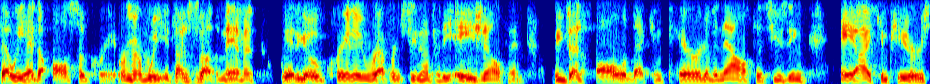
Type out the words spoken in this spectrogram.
that we had to also create. Remember, we, it's not just about the mammoth. We had to go create a reference genome for the Asian elephant. We've done all of that comparative analysis using AI computers,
